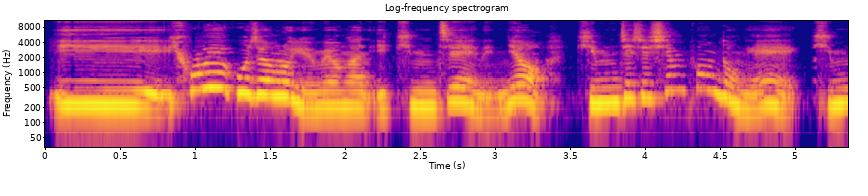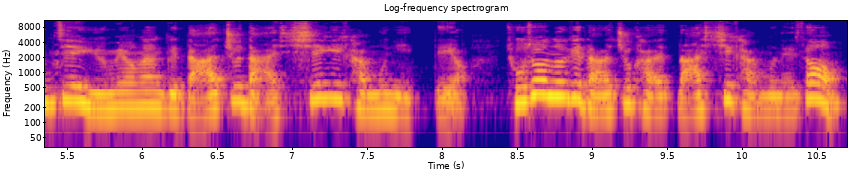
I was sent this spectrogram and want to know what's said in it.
이 효의 고장으로 유명한 이 김제에는요, 김제시 신풍동에 김제 유명한 그 나주 나시기 가문이 있대요. 조선 후기 나주 가, 나시 가문에서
